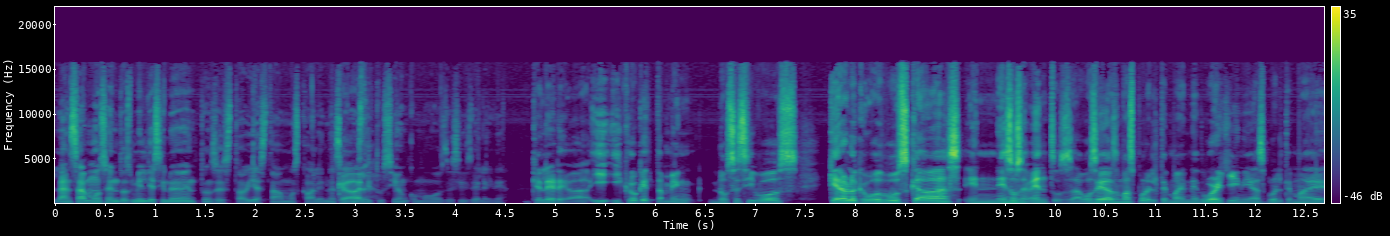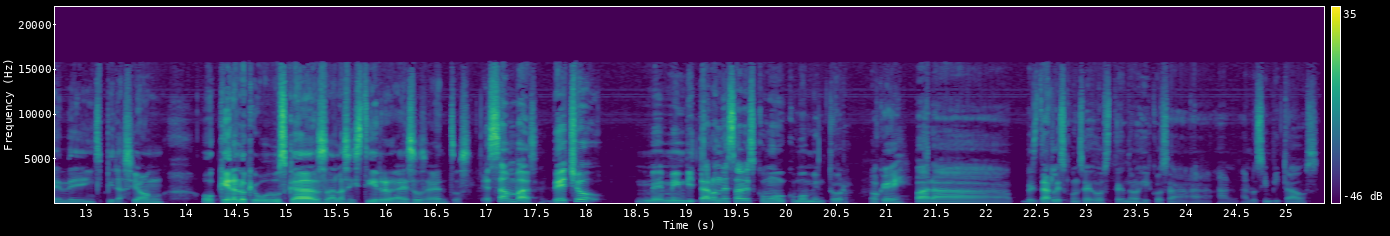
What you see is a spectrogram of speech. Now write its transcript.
Lanzamos en 2019, entonces todavía estábamos cabal en esa institución, como vos decís de la idea. Qué lere, ¿va? Y, y, creo que también, no sé si vos, ¿qué era lo que vos buscabas en esos eventos? O sea, vos ibas más por el tema de networking, ibas por el tema de, de inspiración, o qué era lo que vos buscabas al asistir a esos eventos? Es ambas. De hecho, me, me invitaron esa vez como, como mentor okay. para pues, darles consejos tecnológicos a, a, a los invitados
